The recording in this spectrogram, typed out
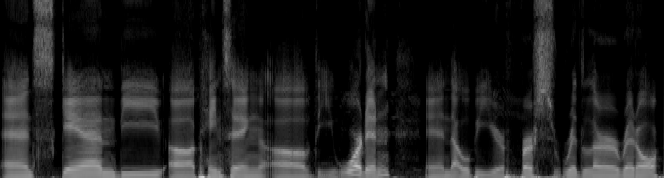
and scan the uh, painting of the warden. And that will be your first Riddler riddle.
